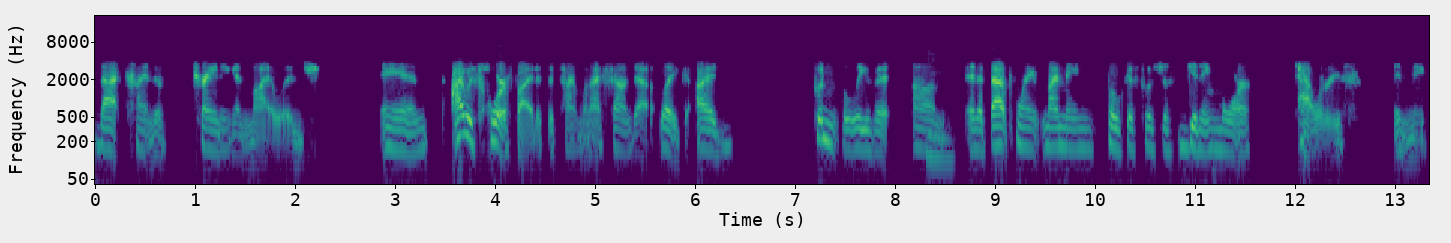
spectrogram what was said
that kind of training and mileage. And I was horrified at the time when I found out. Like I couldn't believe it. Um, mm. And at that point, my main focus was just getting more calories in me.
